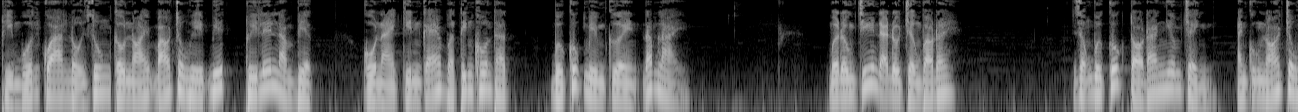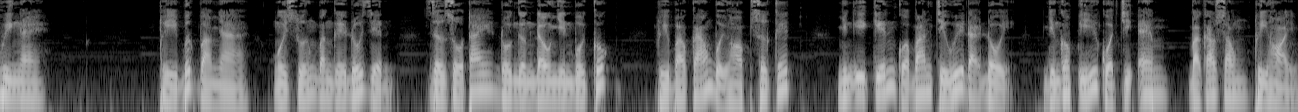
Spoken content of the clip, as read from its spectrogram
thủy muốn qua nội dung câu nói báo cho Huy biết thủy lên làm việc. Cô này kín kẽ và tinh khôn thật. Bùi Cúc mỉm cười, đáp lại. Mời đồng chí đại đội trưởng vào đây. Giọng Bùi Cúc tỏ ra nghiêm chỉnh, Anh cũng nói cho Huy nghe. Thủy bước vào nhà, Ngồi xuống băng ghế đối diện Giờ sổ tay rồi ngừng đầu nhìn Bùi Cúc thủy báo cáo buổi họp sơ kết, Những ý kiến của ban chỉ huy đại đội những góp ý của chị em Báo cáo xong Thủy hỏi.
